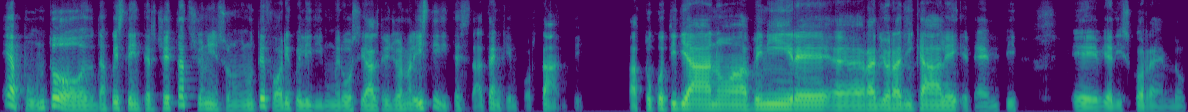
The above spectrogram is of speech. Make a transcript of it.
E appunto da queste intercettazioni sono venute fuori quelli di numerosi altri giornalisti di testate anche importanti. Fatto Quotidiano, Avvenire, eh, Radio Radicale e Tempi e via discorrendo.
